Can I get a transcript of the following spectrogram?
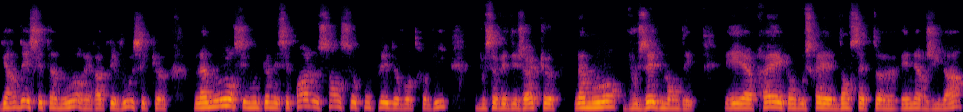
gardez cet amour et rappelez-vous, c'est que l'amour, si vous ne connaissez pas le sens complet de votre vie, vous savez déjà que l'amour vous est demandé. Et après, quand vous serez dans cette énergie-là,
